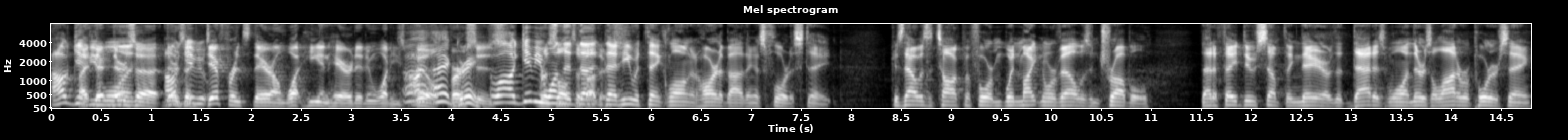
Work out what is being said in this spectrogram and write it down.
I'll give Like, you there- one. a I'll there's give a you- difference there on what he inherited and what he's I- built I agree. versus. Well, I'll give you one that, that, that he would think long and hard about. I think is Florida State, because that was the talk before when Mike Norvell was in trouble. That if they do something there, that that is one. There's a lot of reporters saying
